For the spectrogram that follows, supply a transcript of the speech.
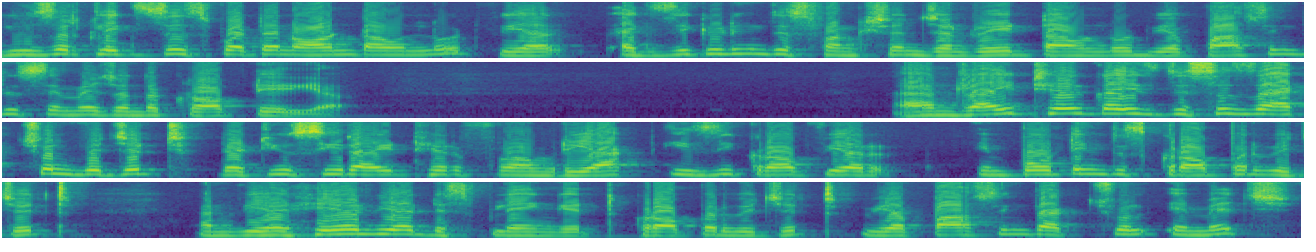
user clicks this button on download we are executing this function generate download. We are passing this image on the cropped area. And right here guys this is the actual widget that you see right here from react easy crop. We are importing this cropper widget and we are here we are displaying it cropper widget. We are passing the actual image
